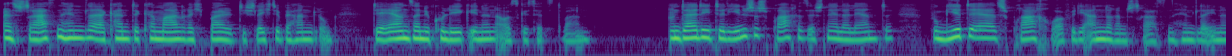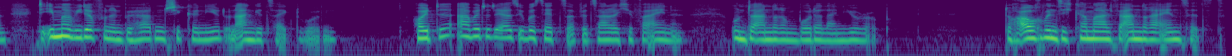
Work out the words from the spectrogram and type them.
Als Straßenhändler erkannte Kamal recht bald die schlechte Behandlung, der er und seine KollegInnen ausgesetzt waren. Und da er die italienische Sprache sehr schnell erlernte, fungierte er als Sprachrohr für die anderen StraßenhändlerInnen, die immer wieder von den Behörden schikaniert und angezeigt wurden. Heute arbeitet er als Übersetzer für zahlreiche Vereine, unter anderem Borderline Europe. Doch auch wenn sich Kamal für andere einsetzt,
